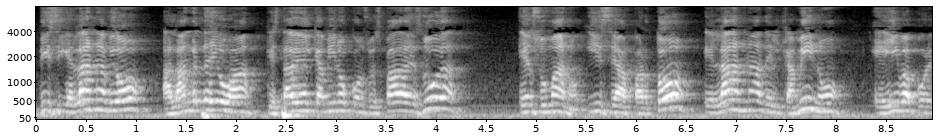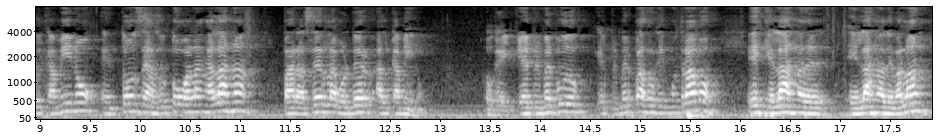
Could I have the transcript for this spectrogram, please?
Dice, y el asna vio al ángel de Jehová que estaba en el camino con su espada desnuda en su mano. Y se apartó el asna del camino e iba por el camino. Entonces azotó Balán al asna para hacerla volver al camino. Ok, el primer, el primer paso que encontramos es que el asna, de, el asna de Balán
